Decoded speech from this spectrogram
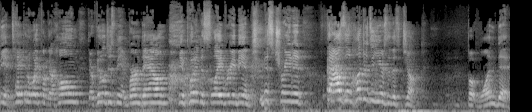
being taken away from their home, their villages being burned down, being put into slavery, being mistreated. Thousands, hundreds of years of this junk. But one day,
